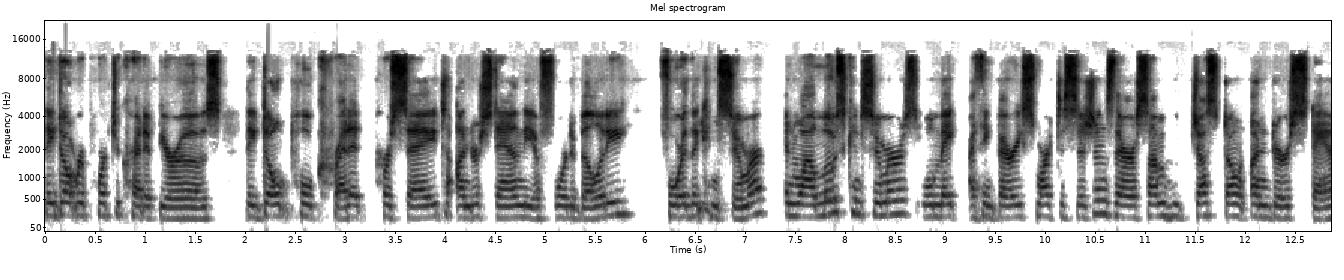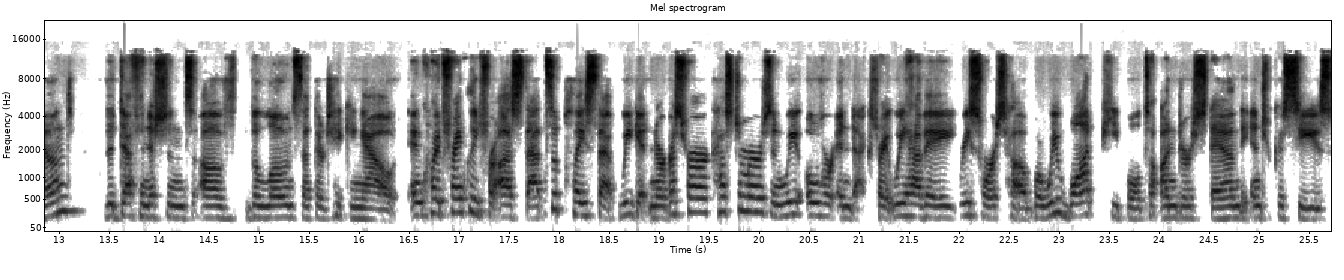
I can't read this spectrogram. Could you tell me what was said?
they don't report to credit bureaus. They don't pull credit per se to understand the affordability for the consumer. And while most consumers will make, I think, very smart decisions, there are some who just don't understand the definitions of the loans that they're taking out. And quite frankly, for us, that's a place that we get nervous for our customers and we over index, right? We have a resource hub where we want people to understand the intricacies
